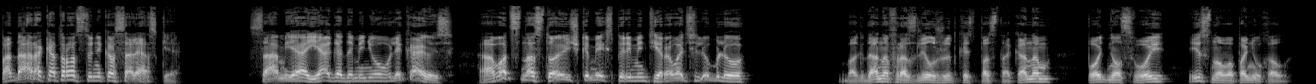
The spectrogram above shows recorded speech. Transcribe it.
Подарок от родственников с Аляски. Сам я ягодами не увлекаюсь, а вот с настоечками экспериментировать люблю». Богданов разлил жидкость по стаканам, поднял свой и снова понюхал.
